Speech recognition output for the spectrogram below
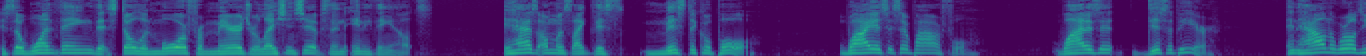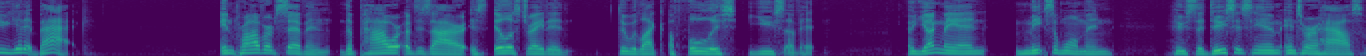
It's the one thing that's stolen more from marriage relationships than anything else. It has almost like this mystical pull. Why is it so powerful? Why does it disappear? And how in the world do you get it back? In Proverbs 7, the power of desire is illustrated through like a foolish use of it. A young man meets a woman who seduces him into her house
